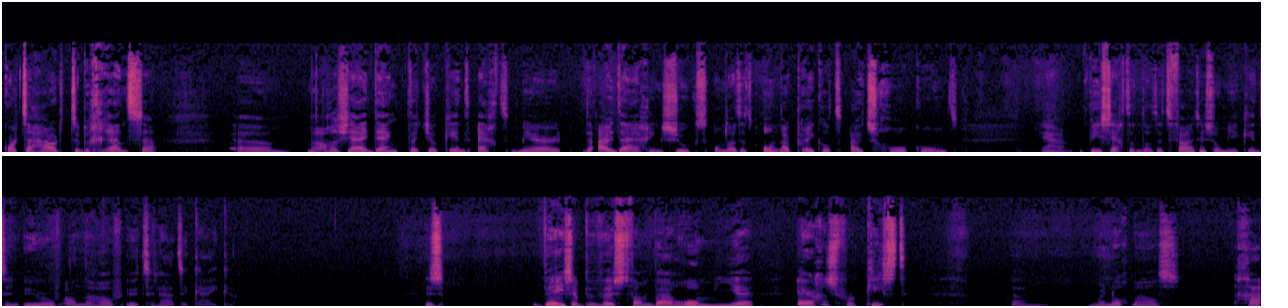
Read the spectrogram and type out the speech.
kort te houden, te begrenzen. Ehm, maar als jij denkt dat jouw kind echt meer de uitdaging zoekt omdat het onderprikkeld uit school komt, ja, wie zegt dan dat het fout is om je kind een uur of anderhalf uur te laten kijken? Dus wees er bewust van waarom je ergens voor kiest. Ehm, maar nogmaals, ga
